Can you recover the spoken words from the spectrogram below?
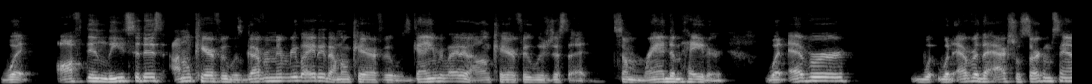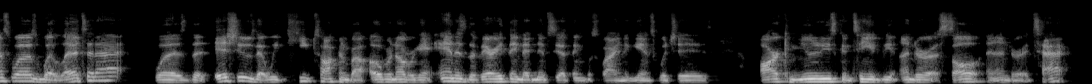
what often leads to this. I don't care if it was government related, I don't care if it was gang related, I don't care if it was just a some random hater, whatever wh- whatever the actual circumstance was, what led to that was the issues that we keep talking about over and over again, and is the very thing that Nipsey I think was fighting against, which is our communities continue to be under assault and under attack,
